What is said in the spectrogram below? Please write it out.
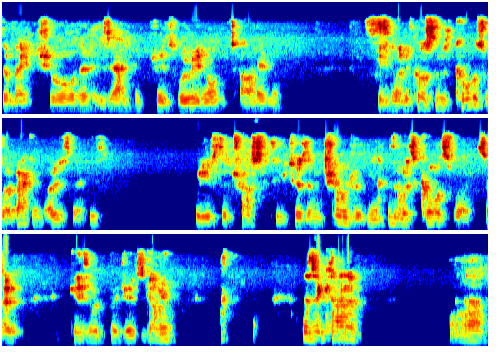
to make sure that exam entries were in on time. And of course, there was coursework back in those days we used to trust teachers and children. You know, there was coursework, so kids would produce going. There's a kind of uh,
